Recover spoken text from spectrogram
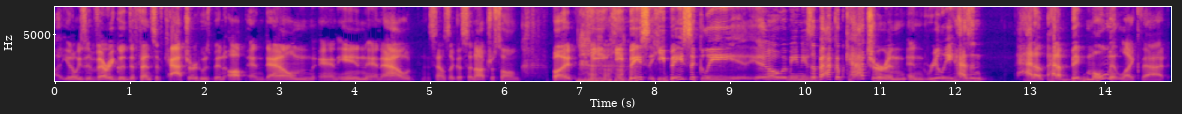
uh, you know, he's a very good defensive catcher who's been up and down and in and out. It sounds like a Sinatra song. But he he, bas- he basically, you know, I mean, he's a backup catcher and and really hasn't had a had a big moment like that.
